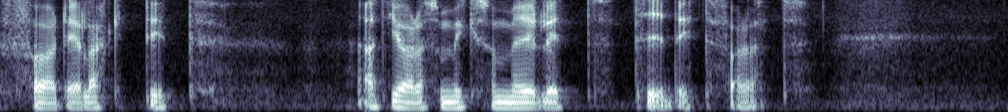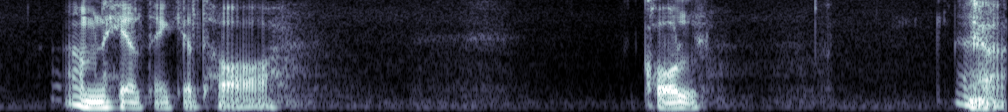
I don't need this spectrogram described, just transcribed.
fördelaktigt att göra så mycket som möjligt tidigt för att ja, helt enkelt ha koll. Ja.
